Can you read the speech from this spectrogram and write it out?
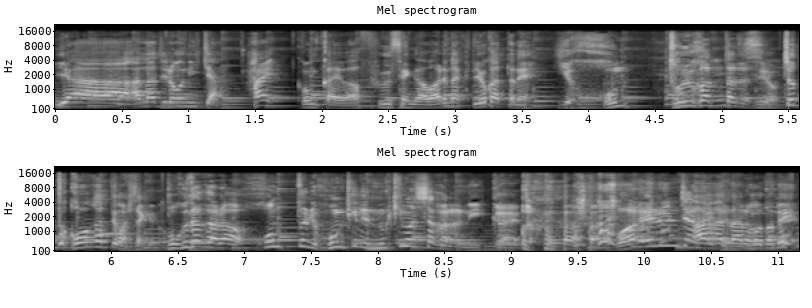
いやー穴次郎お兄ちゃん。はい。今回は風船が割れなくてよかったね。いや本当よかったですよ。ちょっと怖がってましたけど。僕だから本当に本気で抜きましたからね一回。割れるんじゃないかああなるほどね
